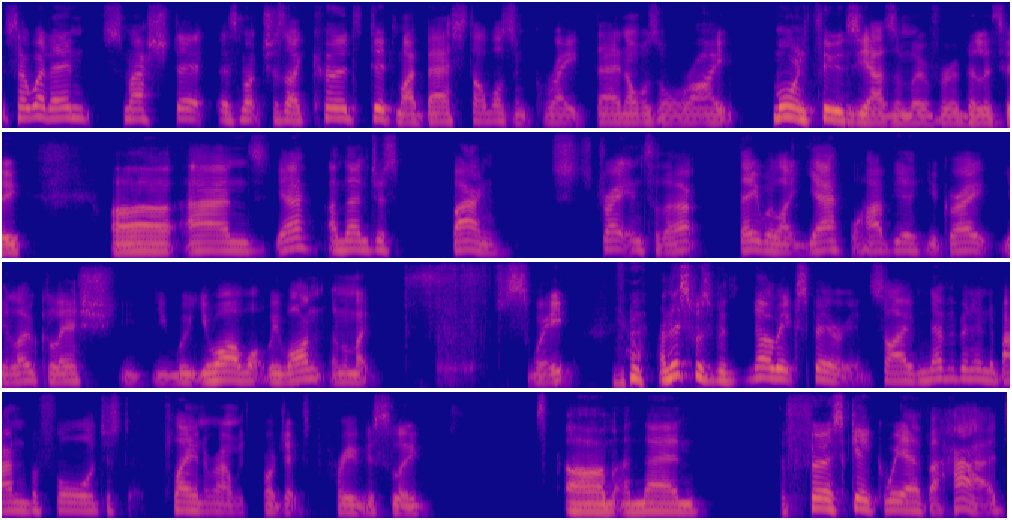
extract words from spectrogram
so I went in, smashed it as much as I could, did my best. I wasn't great then. I was all right. More enthusiasm over ability. Uh, and yeah, and then just bang, straight into that. They were like, "Yeah, we'll have you. You're great. You're localish. You you, you are what we want." And I'm like, "Sweet." and this was with no experience. I've never been in a band before, just playing around with projects previously. Um, and then the first gig we ever had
